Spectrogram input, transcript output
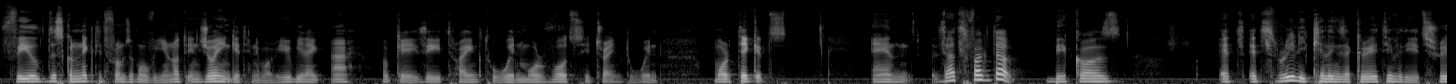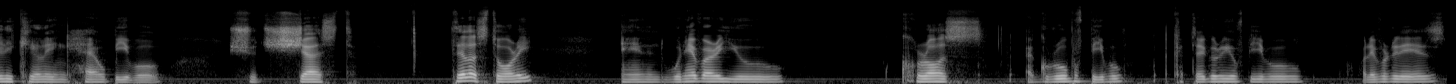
feel disconnected from the movie. You're not enjoying it anymore. You'll be like, ah, okay, they're trying to win more votes. They're trying to win more tickets. And that's fucked up because it's it's really killing the creativity. It's really killing how people should just tell a story, and whenever you cross a group of people, a category of people, whatever it is,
